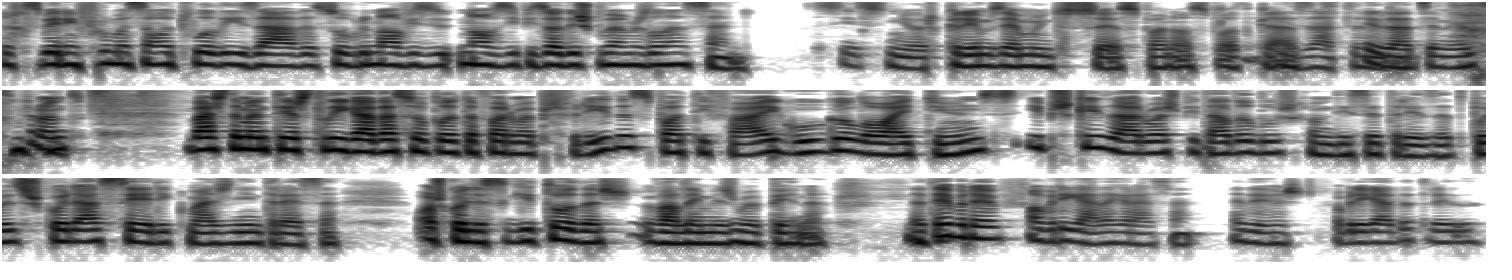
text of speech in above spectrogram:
a receber informação atualizada sobre novos, novos episódios que vamos lançando. Sim, senhor. Queremos é muito sucesso para o nosso podcast. Exatamente. Exatamente. Pronto. Basta manter-se ligado à sua plataforma preferida, Spotify, Google ou iTunes, e pesquisar o Hospital da Luz, como disse a Teresa. Depois escolha a série que mais lhe interessa. Ou escolha seguir todas, valem mesmo a pena. Até breve. Obrigada, Graça. Adeus. Obrigada, Teresa.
